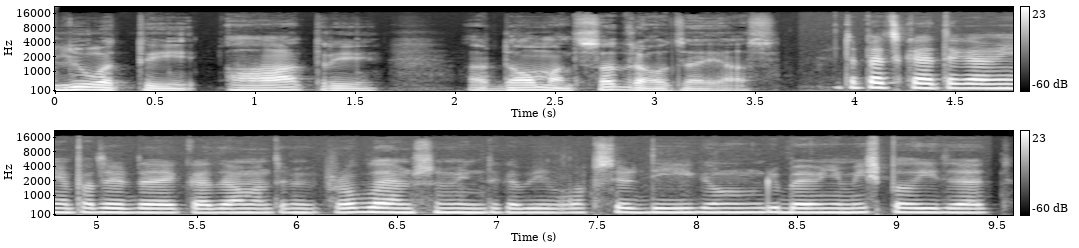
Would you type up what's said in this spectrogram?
ļoti ātri ar Daumantu sadraudzējās? Tāpēc, ka tā kā viņa padzirdēja, ka Dāmantam ir problēmas, un viņa kā bija labsirdīga un gribēja viņam izpalīdzēt.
